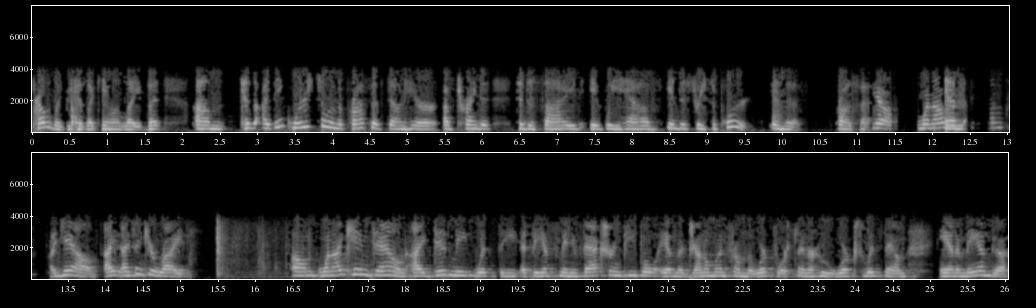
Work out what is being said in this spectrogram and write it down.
probably because I came on late, but because I think we're still in the process down here of trying to, to decide if we have industry support in this process. Yeah, when I was And- down, yeah, I, I think you're right. Um, when I came down, I did meet with the advanced manufacturing people and the gentleman from the Workforce Center who works with them, and Amanda,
